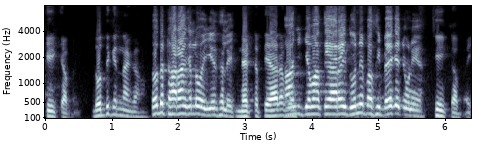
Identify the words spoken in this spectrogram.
ਠੀਕ ਆ ਬਾਈ। ਦੁੱਧ ਕਿੰਨਾ ਗਾ? ਦੁੱਧ 18 ਕਿਲੋ ਹੈ ਜੀ ਇਹ ਥੱਲੇ। ਨੈਟ ਤਿਆਰ ਆ ਬਾਈ? ਹਾਂਜੀ ਜਮਾਂ ਤਿਆਰ ਹੈ ਜੀ ਦੋਨੇ ਪਾਸੇ ਬਹਿ ਕੇ ਚੋਣੇ ਆ। ਠੀਕ ਆ ਬਾਈ।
